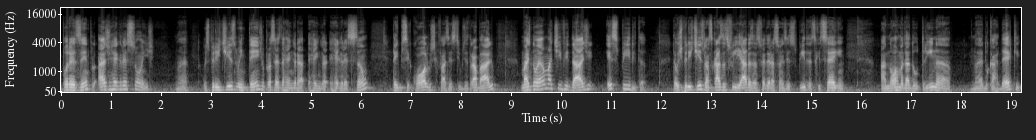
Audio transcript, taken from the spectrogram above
Por exemplo, as regressões. Né? O espiritismo entende o processo da regra, regra, regressão, tem psicólogos que fazem esse tipo de trabalho, mas não é uma atividade espírita. Então, o espiritismo, as casas filiadas às federações espíritas que seguem a norma da doutrina né, do Kardec,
